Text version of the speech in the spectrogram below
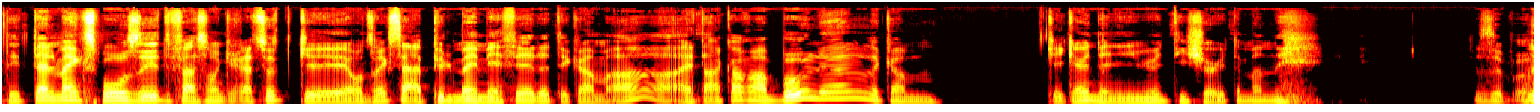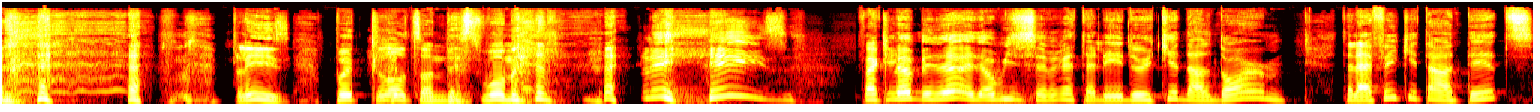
t'es tellement exposé de façon gratuite qu'on dirait que ça a plus le même effet. T'es comme Ah, elle est encore en boule, elle. Comme quelqu'un donne-lui un t-shirt à un moment donné. Je sais pas. Please, put clothes on this woman. Please! Fait que là, ben là, ah oui, c'est vrai, t'as les deux kids dans le dorm. T'as la fille qui est en tits.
